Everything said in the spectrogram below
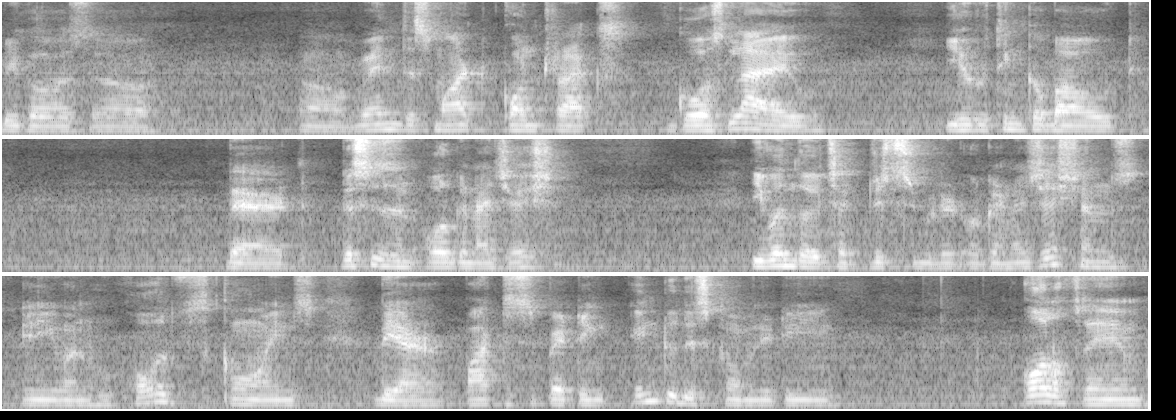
because uh, uh, when the smart contracts goes live, you have to think about that this is an organization. Even though it's a distributed organizations anyone who holds coins they are participating into this community. All of them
